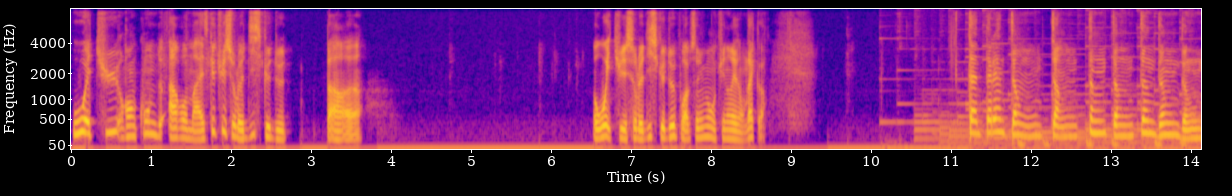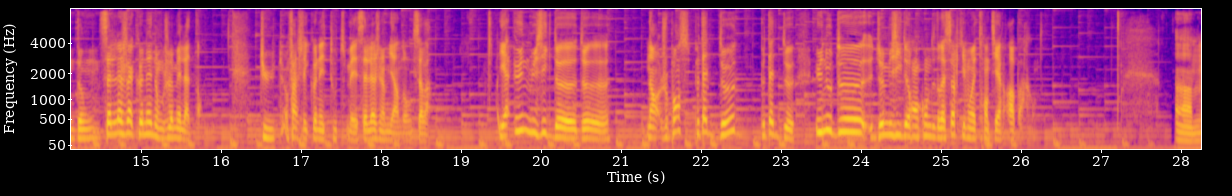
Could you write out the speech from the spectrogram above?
où es-tu rencontre Aroma? Est-ce que tu es sur le disque 2 par, euh, oui, tu es sur le disque 2 pour absolument aucune raison, d'accord. Celle-là, je la connais, donc je le mets là-dedans. Enfin, je les connais toutes, mais celle-là, j'aime bien, donc ça va. Il y a une musique de... de- Non, je pense peut-être deux, peut-être deux. Une ou deux, musiques de rencontre de dresseurs qui vont être entières. Ah, par contre. Euh,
